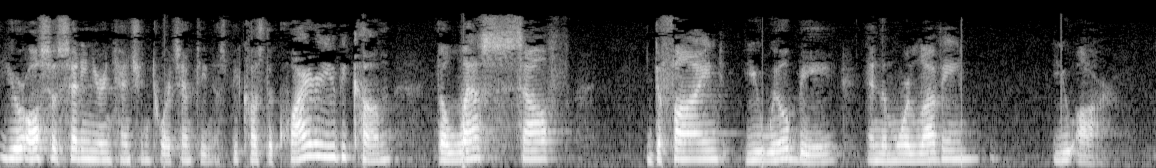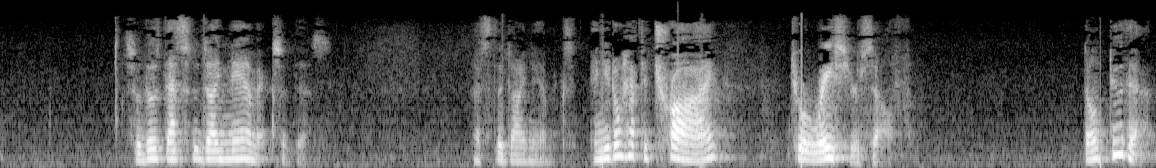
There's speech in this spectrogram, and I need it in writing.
you're also setting your intention towards emptiness because the quieter you become, the less self defined you will be and the more loving you are. So those, that's the dynamics of this. That's the dynamics. And you don't have to try to erase yourself. Don't do that.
